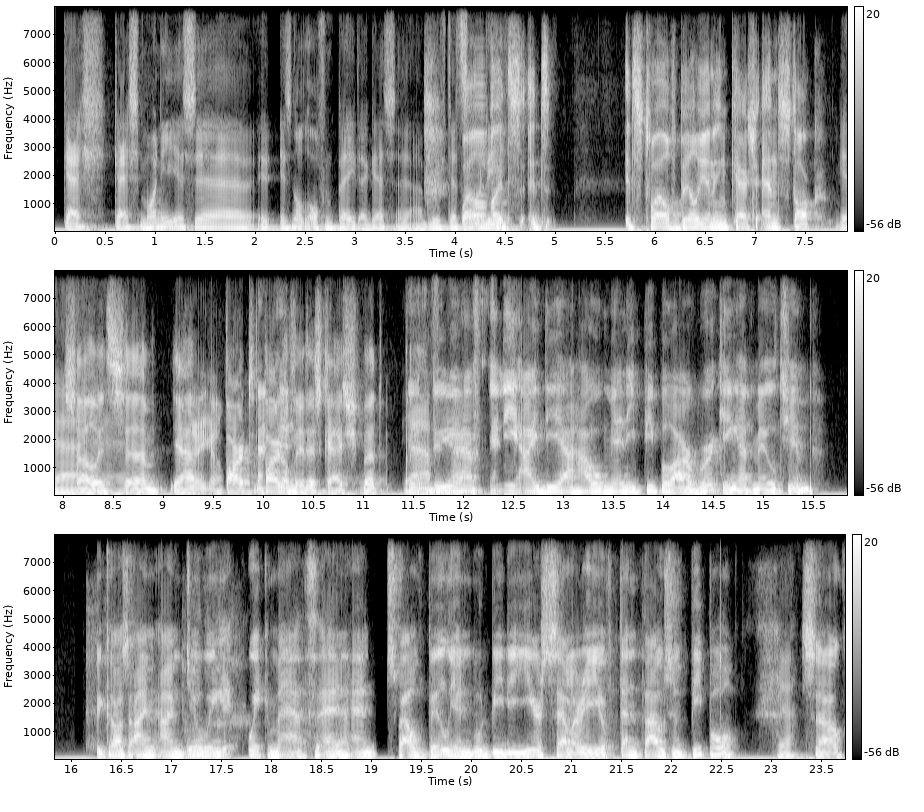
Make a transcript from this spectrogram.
cash cash money is uh, is not often paid. I guess uh, I believe that's well, only. it's it's it's 12 billion in cash and stock. Yeah, So yeah, it's yeah. um, yeah There you go. part part of it is cash, but yeah, Do you yeah. have any idea how many people are working at Mailchimp? Because I'm I'm doing quick math, and Yeah. and 12 billion would be the year salary of 10,000 people. yeah. So,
